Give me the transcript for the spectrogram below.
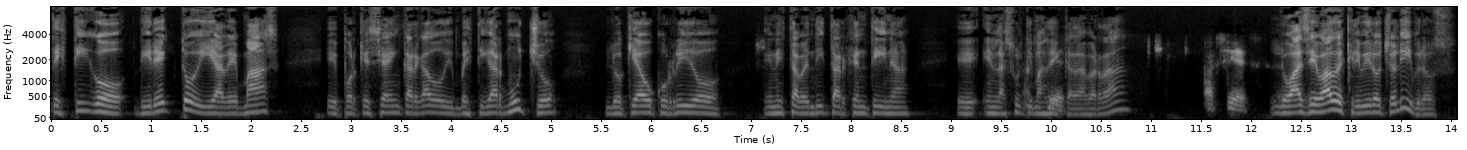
testigo directo y además porque se ha encargado de investigar mucho lo que ha ocurrido en esta bendita Argentina en las últimas décadas, ¿verdad? Así es. Lo ha llevado a escribir ocho libros.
